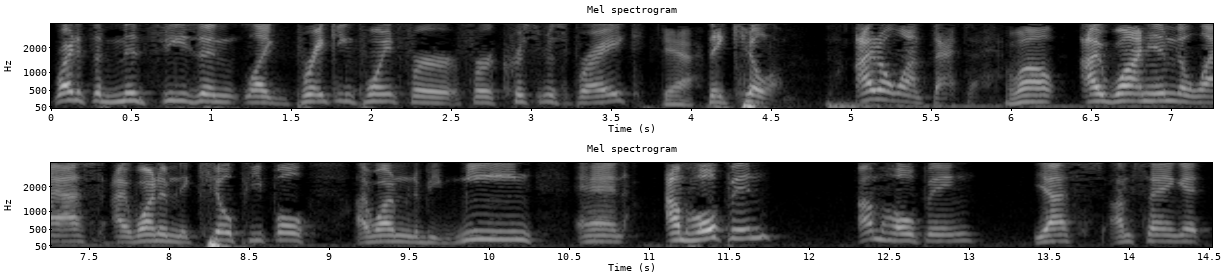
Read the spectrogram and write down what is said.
right at the mid season like breaking point for for Christmas break, yeah. they kill him. I don't want that to happen. Well, I want him to last. I want him to kill people. I want him to be mean. And I'm hoping, I'm hoping, yes, I'm saying it.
